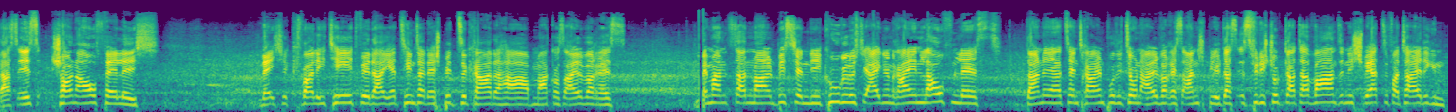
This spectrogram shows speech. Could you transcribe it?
Das ist schon auffällig, welche Qualität wir da jetzt hinter der Spitze gerade haben. Marcos Alvarez. Wenn man es dann mal ein bisschen die Kugel durch die eigenen Reihen laufen lässt, dann in der zentralen Position Alvarez anspielt. Das ist für die Stuttgarter wahnsinnig schwer zu verteidigen.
